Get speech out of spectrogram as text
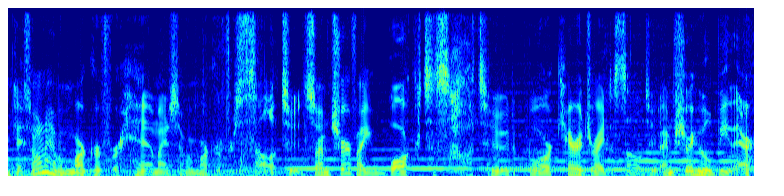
Okay, so I don't have a marker for him. I just have a marker for Solitude. So I'm sure if I walk to Solitude or carriage ride to Solitude, I'm sure he will be there.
